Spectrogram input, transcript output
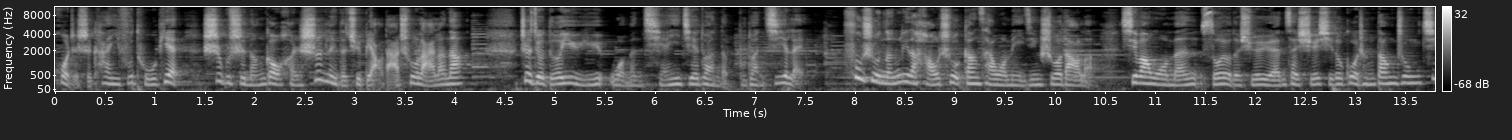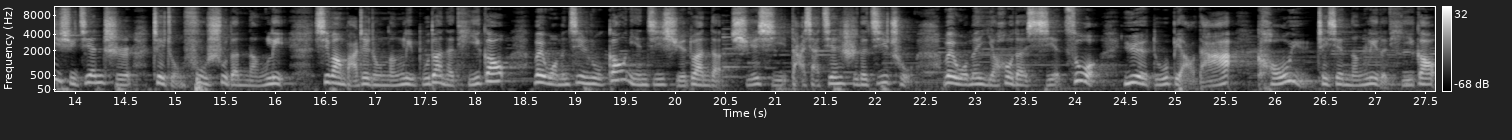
或者是看一幅图片，是不是能够很顺利的去表达出来了呢？这就得益于我们前一阶段的不断积累。复述能力的好处，刚才我们已经说到了。希望我们所有的学员在学习的过程当中，继续坚持这种复述的能力，希望把这种能力不断的提高，为我们进入高年级学段的学习打下坚实的基础，为我们以后的写作、阅读、表达、口语这些能力的提高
